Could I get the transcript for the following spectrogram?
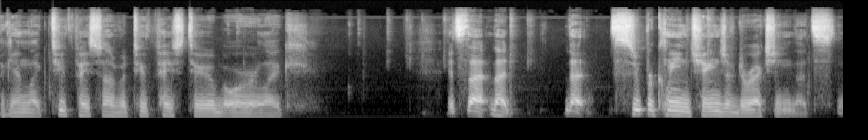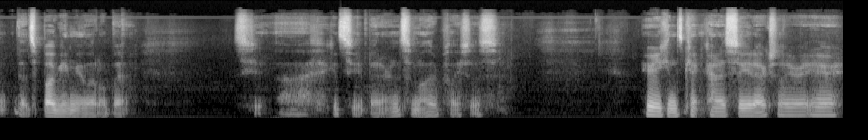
again like toothpaste out of a toothpaste tube or like it's that that that super clean change of direction that's that's bugging me a little bit. See, uh, I could see it better in some other places. Here you can kind of see it actually right here.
